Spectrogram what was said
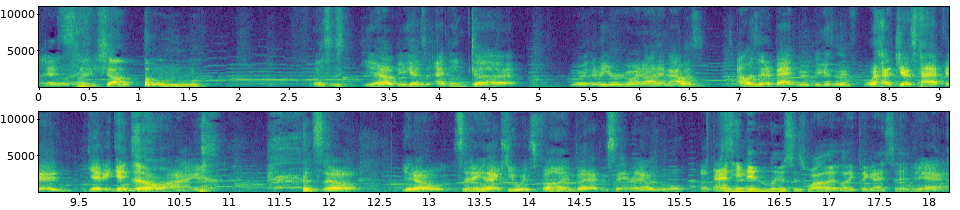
Like, slingshot, boom. Well, this is you know because I think uh, we were going on and I was I was in a bad mood because of what had just happened getting into the line. so you know sitting in that queue was fun, but at the same time I was a little upset. And he didn't lose his wallet, like the guy said. Yeah.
